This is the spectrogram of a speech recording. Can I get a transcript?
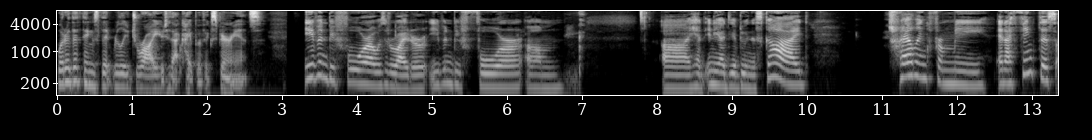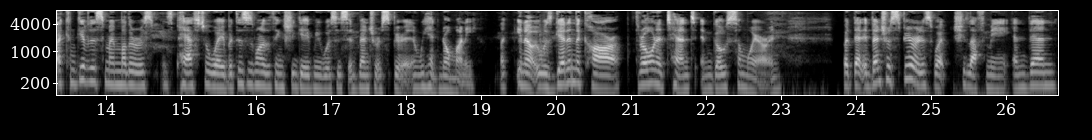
What are the things that really draw you to that type of experience? Even before I was a writer, even before um, I had any idea of doing this guide, traveling for me, and I think this, I can give this, my mother has, has passed away, but this is one of the things she gave me was this adventurous spirit, and we had no money. Like, you know, it was get in the car, throw in a tent, and go somewhere. And, but that adventurous spirit is what she left me. And then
